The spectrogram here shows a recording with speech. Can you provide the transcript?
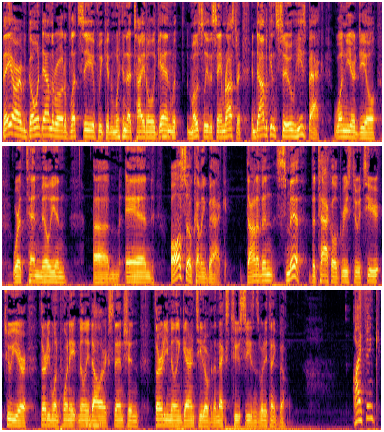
They are going down the road of let's see if we can win a title again with mostly the same roster. And Ndamukong Suh, he's back, one year deal worth ten million, um, and also coming back. Donovan Smith, the tackle, agrees to a two-year, thirty-one point eight million dollar extension, 30 million guaranteed over the next two seasons. What do you think, Bill? I think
